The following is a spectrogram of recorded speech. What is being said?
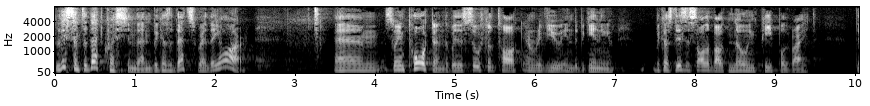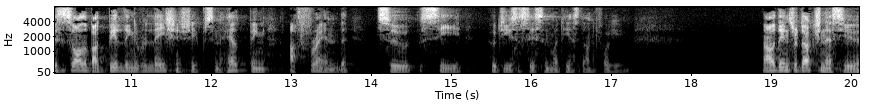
listen to that question then, because that's where they are. Um, so important with a social talk and review in the beginning, because this is all about knowing people, right? This is all about building relationships and helping a friend to see who Jesus is and what he has done for you. Now, the introduction, as you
